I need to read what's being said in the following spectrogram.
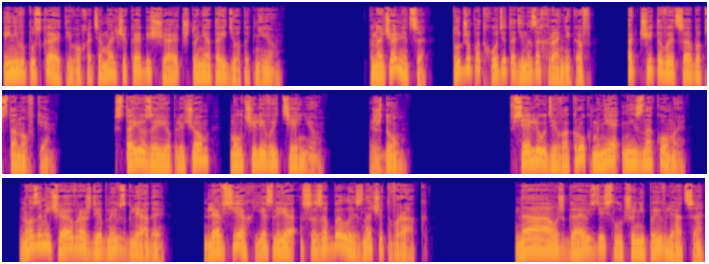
и не выпускает его, хотя мальчик и обещает, что не отойдет от нее. К начальнице Тут же подходит один из охранников, отчитывается об обстановке. Стою за ее плечом молчаливой тенью. Жду. Все люди вокруг мне незнакомы, но замечаю враждебные взгляды. Для всех, если я с Изабеллой, значит враг. Да уж, Гаю здесь лучше не появляться,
